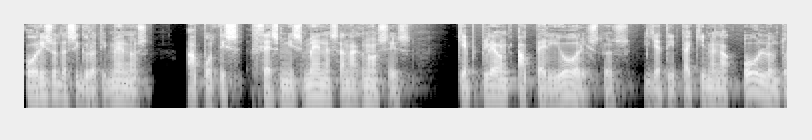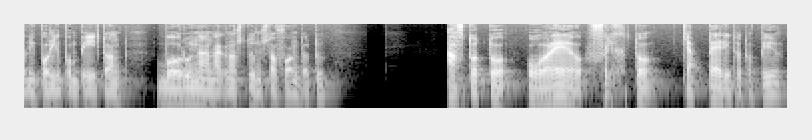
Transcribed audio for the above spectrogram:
ορίζοντας συγκροτημένος από τις θεσμισμένες αναγνώσεις και επιπλέον απεριόριστος γιατί τα κείμενα όλων των υπολείπων ποιητών μπορούν να αναγνωστούν στο φόντο του, αυτό το ωραίο, φρικτό και απέριτο τοπίο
